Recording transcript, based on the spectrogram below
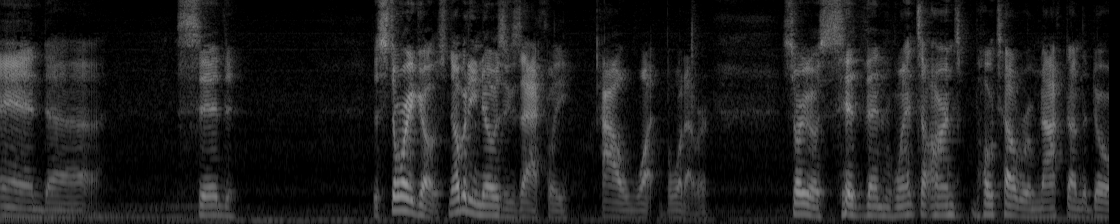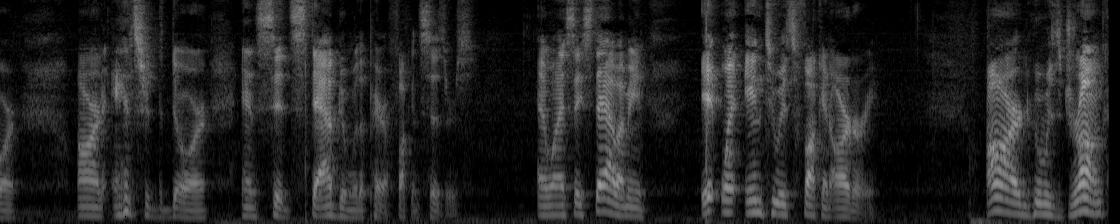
and uh, Sid. The story goes nobody knows exactly how, what, but whatever. Story Sid then went to Arn's hotel room, knocked on the door. Arn answered the door, and Sid stabbed him with a pair of fucking scissors. And when I say stab, I mean it went into his fucking artery. Arn, who was drunk,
